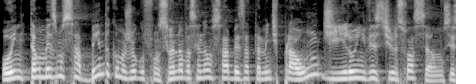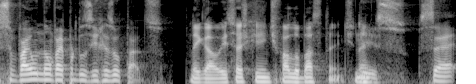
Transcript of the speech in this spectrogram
Ou então, mesmo sabendo como o jogo funciona, você não sabe exatamente pra onde ir ou investir sua ação, se isso vai ou não vai produzir resultados. Legal, isso acho que a gente falou bastante, né? Isso. Isso é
